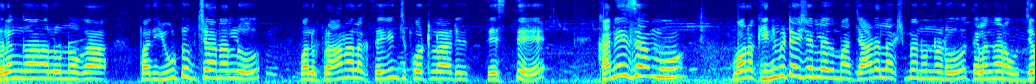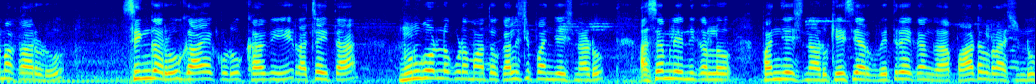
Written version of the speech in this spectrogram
తెలంగాణలో ఉన్న ఒక పది యూట్యూబ్ ఛానళ్ళు వాళ్ళు ప్రాణాలకు తెగించి కొట్లాడి తెస్తే కనీసము వాళ్ళకి ఇన్విటేషన్ లేదు. మా జాడ లక్ష్మణ్ ఉన్నాడు తెలంగాణ ఉద్యమకారుడు సింగరు గాయకుడు కవి రచయిత మునుగోడులో కూడా మాతో కలిసి పనిచేసినాడు. అసెంబ్లీ ఎన్నికల్లో పనిచేసినాడు. కేసీఆర్కు వ్యతిరేకంగా పాటలు రాసిండు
